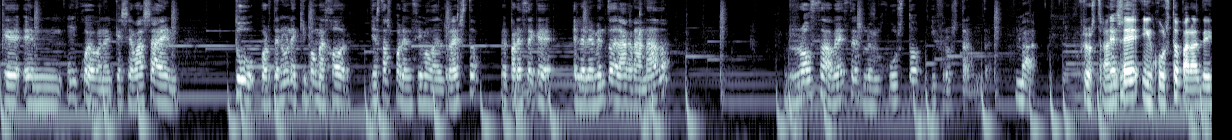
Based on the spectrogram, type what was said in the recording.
que en un juego en el que se basa en tú, por tener un equipo mejor, ya estás por encima del resto, me parece que el elemento de la granada roza a veces lo injusto y frustrante. Vale. Frustrante, injusto para ti.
